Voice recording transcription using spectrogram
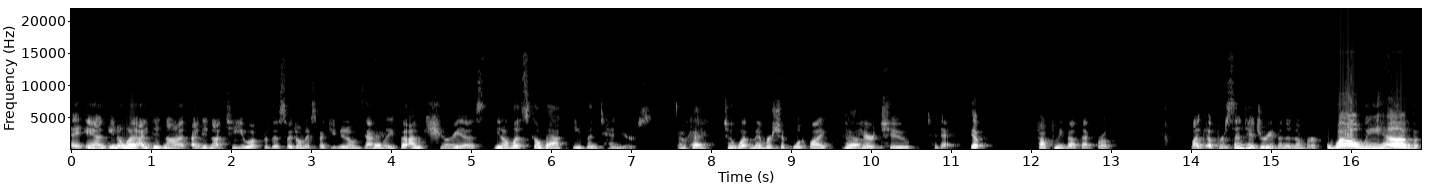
And you know what? I did not. I did not tee you up for this, so I don't expect you to know exactly. But I'm curious. You know, let's go back even ten years okay. to what membership looked like Yeah. compared to today. Yep. Talk to me about that growth, like a percentage or even a number. Well, we have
